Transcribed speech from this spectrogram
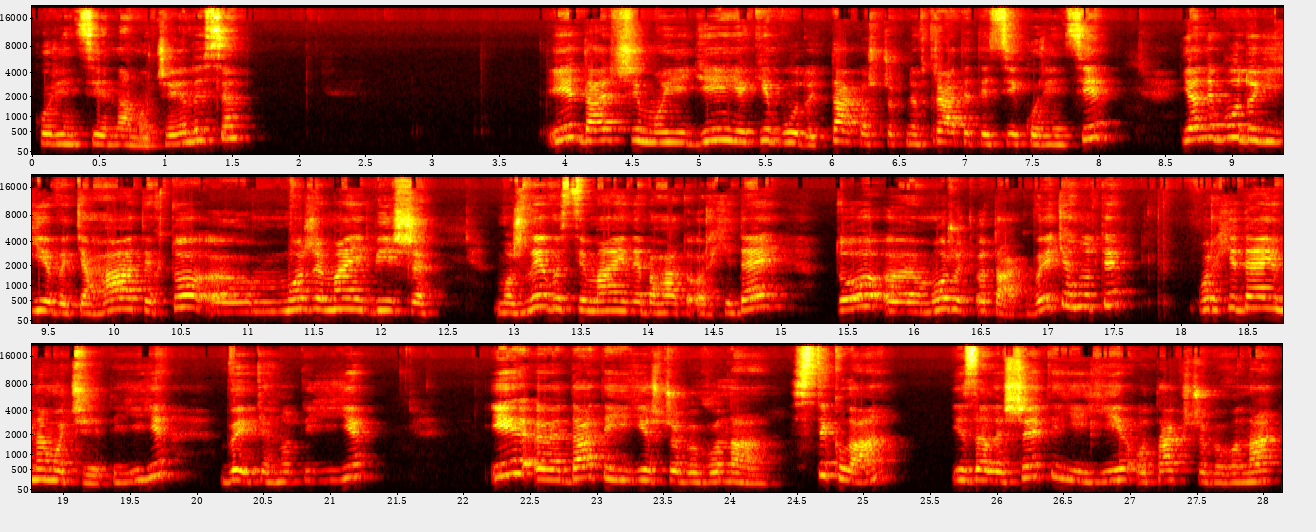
корінці намочилися. І далі мої дії, які будуть. Також, щоб не втратити ці корінці, я не буду її витягати. Хто е, може має більше можливості, має небагато орхідей, то е, можуть отак витягнути орхідею, намочити її, витягнути її і е, дати її, щоб вона стекла, і залишити її отак, щоб вона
